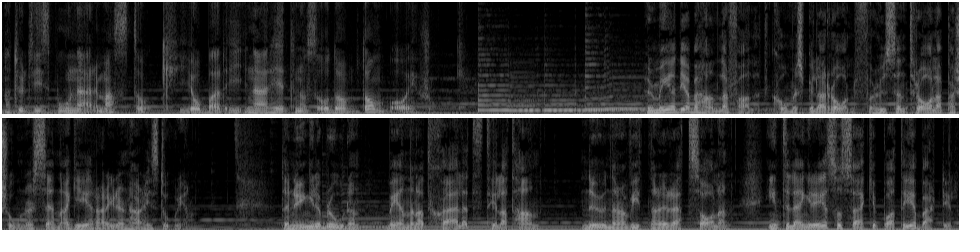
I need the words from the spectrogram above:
naturligtvis bor närmast och jobbar i närheten och så, de, de var i chock. Hur media behandlar fallet kommer spela roll för hur centrala personer sen agerar i den här historien. Den yngre brodern menar att skälet till att han, nu när han vittnar i rättssalen, inte längre är så säker på att det är Bertil,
